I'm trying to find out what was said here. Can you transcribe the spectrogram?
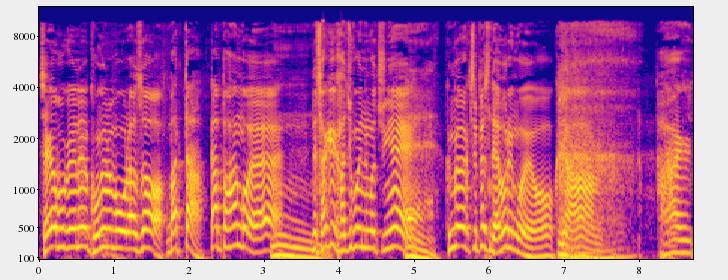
제가 보기에는 공연을 보고 나서 맞다 깜빡 한 거예요. 근데 자기가 가지고 있는 것 중에 네. 금가락질 빼서 내버린 거예요. 그냥. 아그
